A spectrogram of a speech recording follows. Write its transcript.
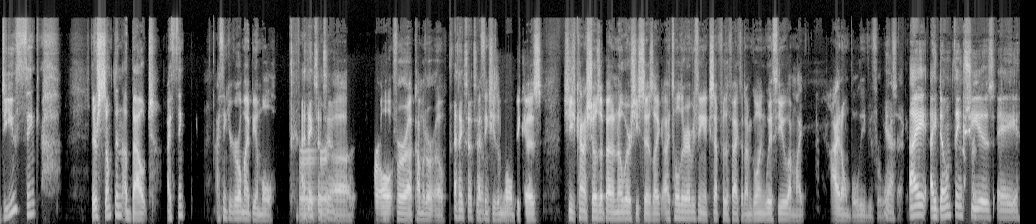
do you think there's something about? I think I think your girl might be a mole. For, I think so, too. Uh, for all for uh, Commodore O. I think so too. I think she's a mole because she kind of shows up out of nowhere. She says, like, I told her everything except for the fact that I'm going with you. I'm like, I don't believe you for one Yeah. second. I I don't think she is a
